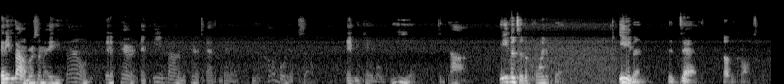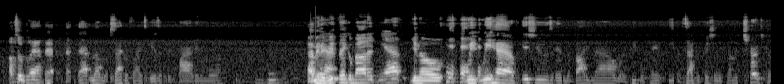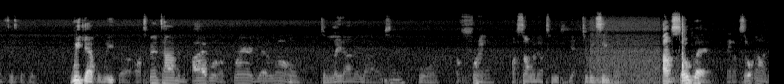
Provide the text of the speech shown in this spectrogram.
And he found, verse number eight, he found in appearance, and being found in appearance as a man, he humbled himself and became obedient to God, even to the point of death, even the death of the cross. I'm so glad that that, that level of sacrifice isn't required anymore. Mhm. I mean, Yeah. if you think about it, Yep. you know, we we have issues in the body now where people can't even sacrificially come to church consistently, week after week, uh, or spend time in the Bible or prayer, yet alone to lay down their lives Mhm. for a friend or someone else who is yet to receive them. I'm so glad and I'm so honored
